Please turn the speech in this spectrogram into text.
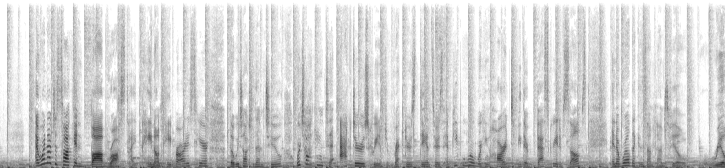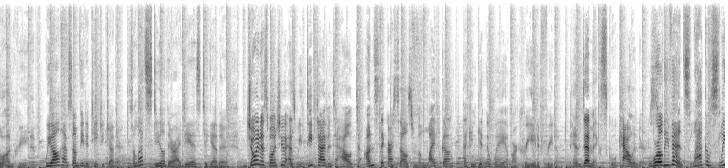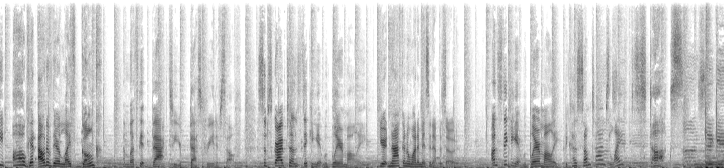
And we're not just talking Bob Ross type paint on paper artists here, though we talk to them too. We're talking to actors, creative directors, dancers, and people who are working hard to be their best creative selves in a world that can sometimes feel real uncreative. We all have something to teach each other, so let's steal their ideas together. Join us, won't you, as we deep dive into how to unstick ourselves from the life gunk that can get in the way of our creative freedom. Pandemics, school calendars, World events, lack of sleep. Oh, get out of their life gunk. and let's get back to your best creative self. Subscribe to Unsticking It with Blair Molly. You're not going to want to miss an episode. Unsticking It with Blair Molly, because sometimes life sucks. Unstick it.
